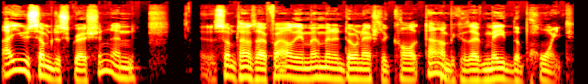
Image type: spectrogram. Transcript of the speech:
I use some discretion, and uh, sometimes I file the amendment and don't actually call it down because I've made the point.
